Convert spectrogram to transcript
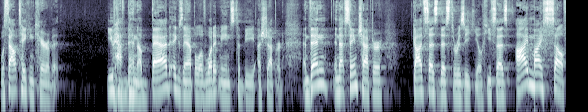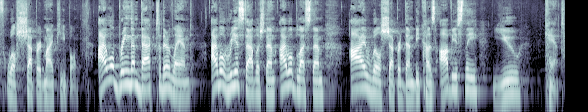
without taking care of it. You have been a bad example of what it means to be a shepherd. And then in that same chapter, God says this through Ezekiel. He says, I myself will shepherd my people. I will bring them back to their land. I will reestablish them. I will bless them. I will shepherd them because obviously you can't.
